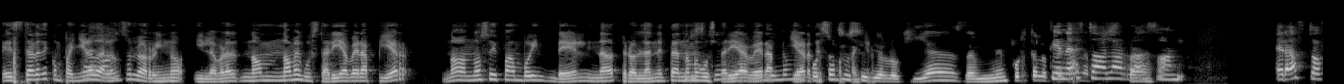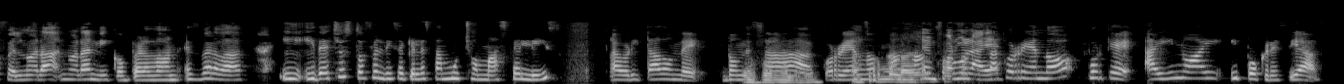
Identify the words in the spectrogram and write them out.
estar de compañero de Alonso lo arruinó y la verdad no, no me gustaría ver a Pierre no, no soy fanboy de él ni nada, pero la neta no me gustaría ver a, Pierre de su sus ideologías, a mí me importa lo Tienes que Tienes toda la razón. Era Stoffel, no era, no era Nico, perdón, es verdad. Y, y de hecho Stoffel dice que él está mucho más feliz ahorita donde, donde está e. corriendo. En Fórmula E. Está corriendo porque ahí no hay hipocresías.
